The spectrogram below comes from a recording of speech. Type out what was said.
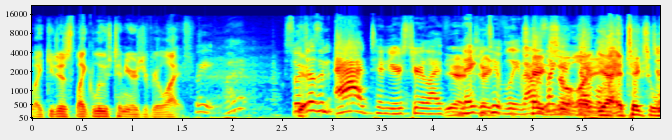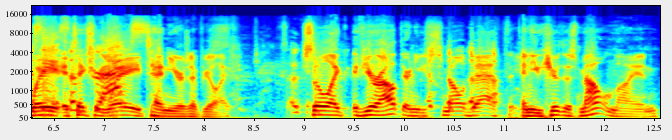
Like you just like lose 10 years of your life. Wait, what? So Yeah. it doesn't add ten years to your life Yeah, take- negatively. that take was like so, a like, double, yeah, like, it takes away say it takes away 10 years of your life. Okay. So like if you're out there and you smell death and you hear this mountain lion,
